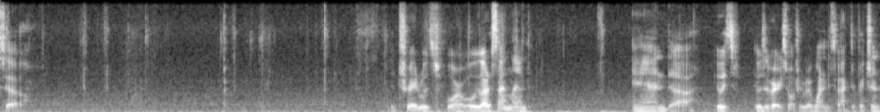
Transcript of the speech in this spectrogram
So. The trade was for, well, we got assigned land. And uh, it was it was a very small trade, but I wanted this Fact or Fiction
